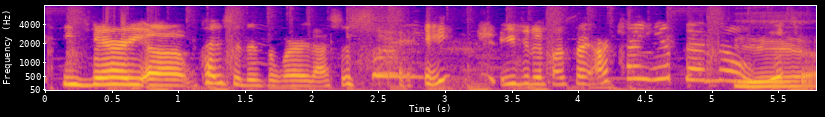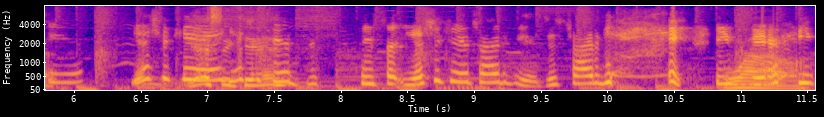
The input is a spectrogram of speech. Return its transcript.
he's very uh, patient is the word I should say. Even if I say I can't hit that note, yeah. yes you can. Yes you can. Yes, you, can. can. He said, "Yes you can. Try it again. Just try it again." he's wow. very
